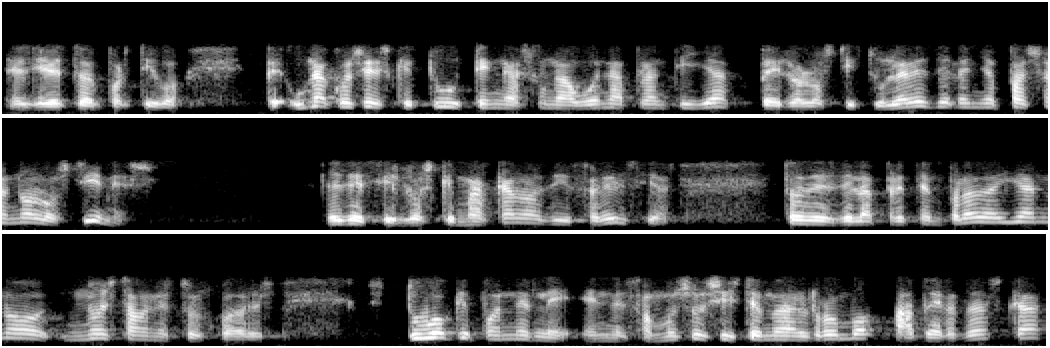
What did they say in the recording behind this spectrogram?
El director deportivo. Una cosa es que tú tengas una buena plantilla, pero los titulares del año pasado no los tienes. Es decir, los que marcan las diferencias. Entonces, desde la pretemporada ya no, no estaban estos jugadores. Tuvo que ponerle en el famoso sistema del rombo a Verdasca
